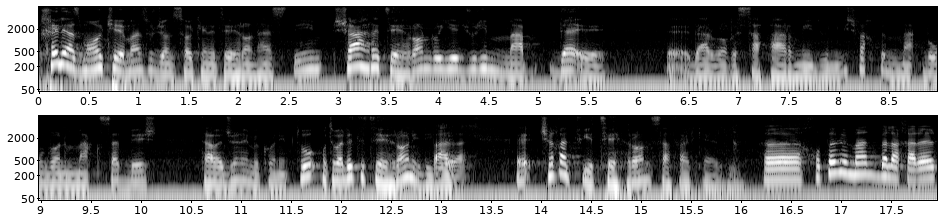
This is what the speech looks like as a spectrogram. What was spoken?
خیلی از ما که منصور جان ساکن تهران هستیم شهر تهران رو یه جوری مبدع در واقع سفر می‌دونیم هیچ وقت به, به عنوان مقصد بهش توجه نمی کنیم تو متولد تهرانی دیگه بله. چقدر توی تهران سفر کردی؟ خب ببین من بالاخره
